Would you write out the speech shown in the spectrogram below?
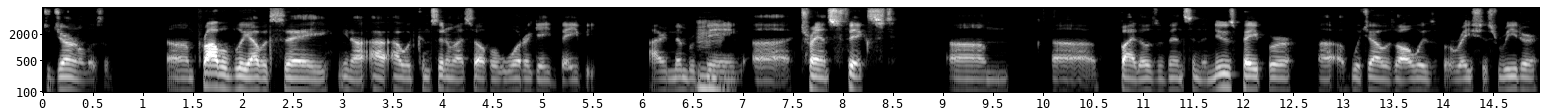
to journalism. Um, probably, I would say, you know, I, I, would consider myself a Watergate baby. I remember mm. being uh, transfixed um, uh, by those events in the newspaper, uh, of which I was always a voracious reader,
